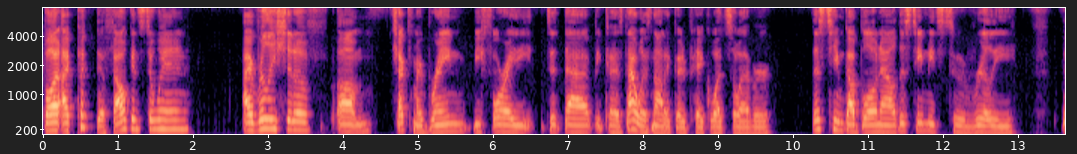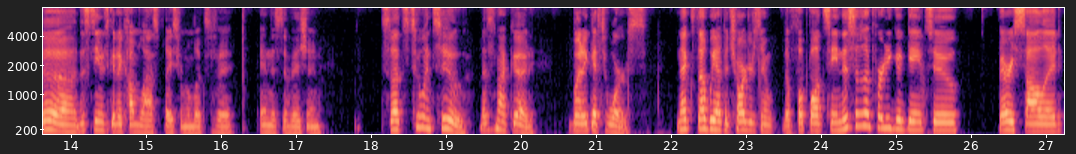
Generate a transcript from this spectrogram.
but I picked the Falcons to win. I really should have um checked my brain before I did that because that was not a good pick whatsoever. This team got blown out. This team needs to really. Ugh, this team's gonna come last place from the looks of it in this division. So that's two and two. That's not good, but it gets worse. Next up, we have the Chargers and the football team. This is a pretty good game too, very solid.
